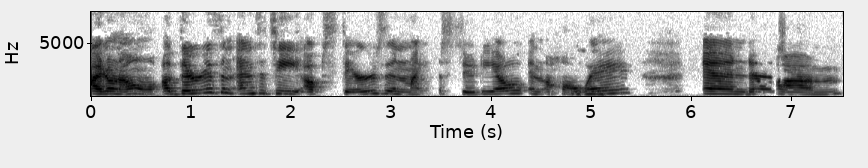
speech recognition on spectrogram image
I don't know. Uh, there is an entity upstairs in my studio in the hallway, and um,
